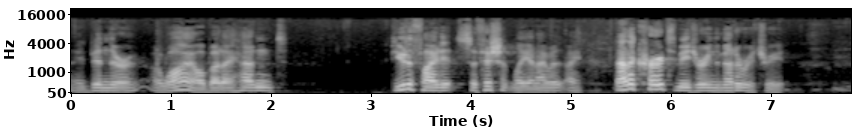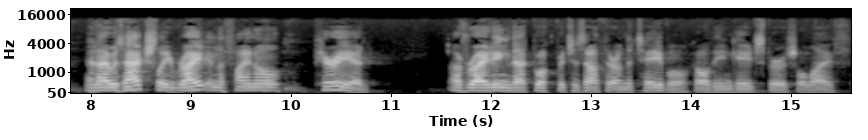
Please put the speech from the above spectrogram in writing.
I had been there a while, but I hadn't beautified it sufficiently. And I was, I, that occurred to me during the metta retreat. And I was actually right in the final period of writing that book, which is out there on the table called The Engaged Spiritual Life.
